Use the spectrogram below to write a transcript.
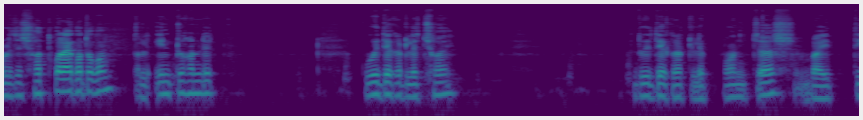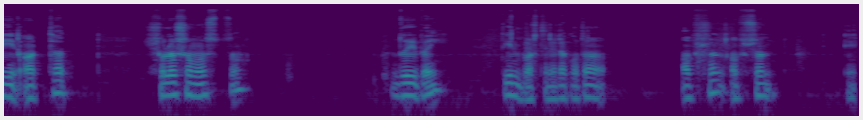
বলেছে শতকরায় কত কম? তাহলে ইন্টু হান্ড্রেড কুড়ি দিয়ে কাটলে ছয়। দুই দিয়ে কাটলে পঞ্চাশ বাই তিন, অর্থাৎ ষোলো সমস্ত দুই বাই তিন পার্সেন্ট। এটা কত? Option option A.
